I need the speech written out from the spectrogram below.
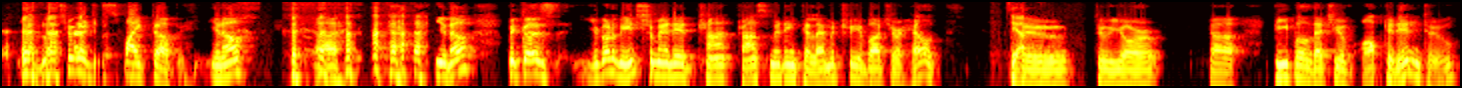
Your blood sugar just spiked up, you know? Uh, you know, because you're going to be instrumented tra- transmitting telemetry about your health yeah. to to your uh, people that you've opted into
